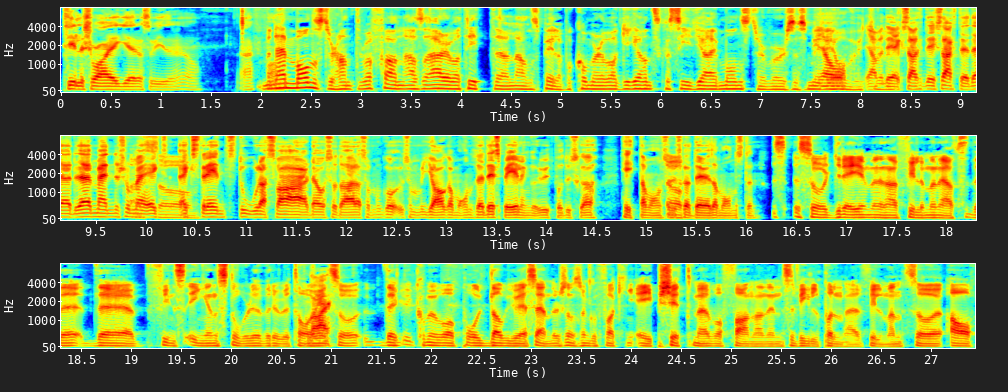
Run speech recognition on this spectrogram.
Till Schweiger och så vidare, ja. Nej. Men det här Monster Hunter, vad fan, alltså är det vad titeln anspelar på? Kommer det vara gigantiska CGI-monster versus Ja, Miljovic? ja men det är exakt det. Är exakt det. Det, är, det är människor med ex, Alltså- extremt stora svärd och sådär som, som jagar monster. Det spelen går ut på. Du ska hitta monster, Ja. du ska döda monstern. S- Så grejen med den här filmen är att det, det finns ingen story överhuvudtaget. Nej. Så det kommer vara Paul W.S. Anderson som går fucking ape shit med vad fan han ens vill på den här filmen. Så ja,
